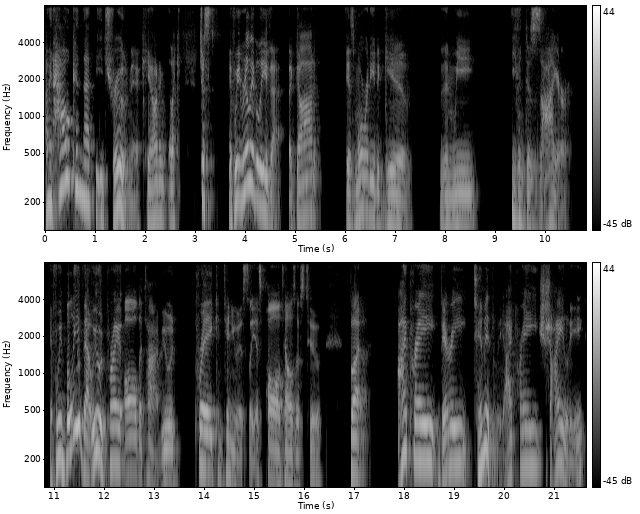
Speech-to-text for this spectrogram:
I mean, how can that be true, Nick? You know what I mean? Like, just if we really believe that, that God is more ready to give than we even desire. If we believe that, we would pray all the time. We would pray continuously, as Paul tells us to. But I pray very timidly. I pray shyly,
